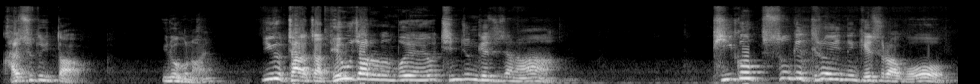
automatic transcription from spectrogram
갈 수도 있다. 이러거나. 이거 자자 배우자로는 뭐예요? 진중 개수잖아. 비겁 속에 들어있는 개수라고.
